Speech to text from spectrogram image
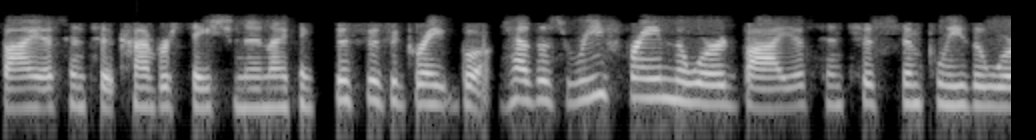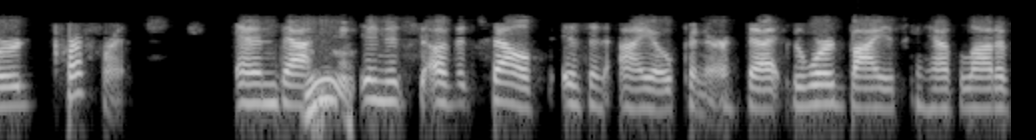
bias into conversation and i think this is a great book. It has us reframe the word bias into simply the word preference and that mm. in its of itself is an eye opener that the word bias can have a lot of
